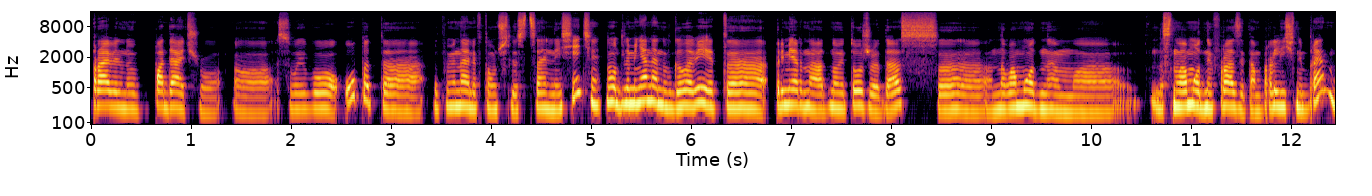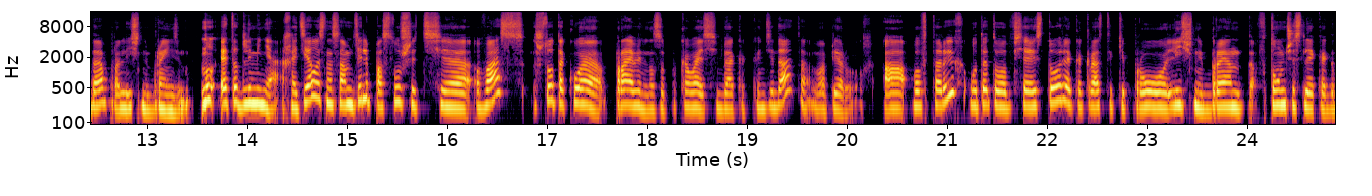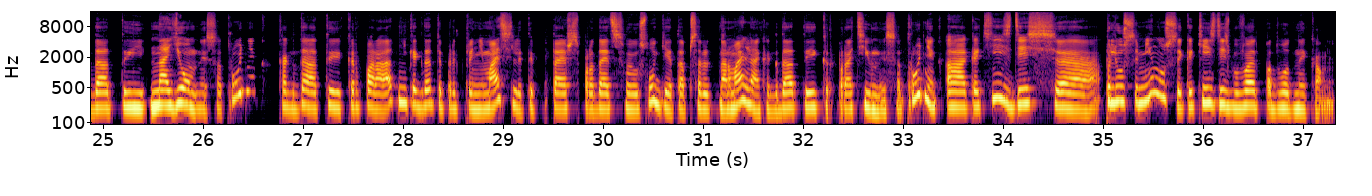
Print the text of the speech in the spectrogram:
правильную подачу э, своего опыта, упоминали в том числе социальные сети. Ну, для меня, наверное, в голове это примерно одно и то же, да, с э, новомодным, э, с новомодной фразой там про личный бренд, да, про личный брендинг. Ну, это для меня. Хотелось, на самом деле, послушать э, вас, что такое правильно запаковать себя как кандидата, во-первых, а во-вторых, вот эта вот вся история как раз-таки про личный бренд, в том числе, когда ты наемный сотрудник, когда ты корпорат, не когда ты предприниматель, ты пытаешься продать свои услуги, это абсолютно нормально, а когда ты корпоративный сотрудник, а какие здесь э, плюсы-минусы, какие здесь бывают подводные камни?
